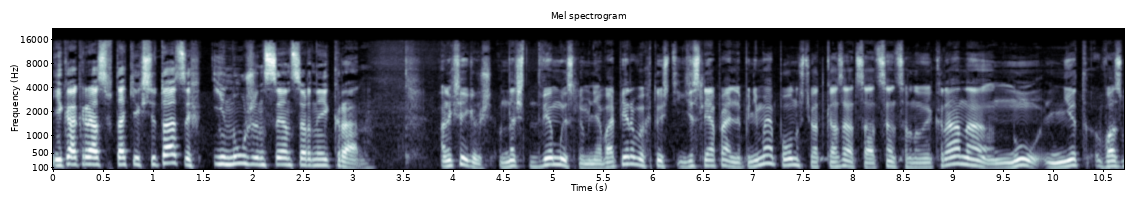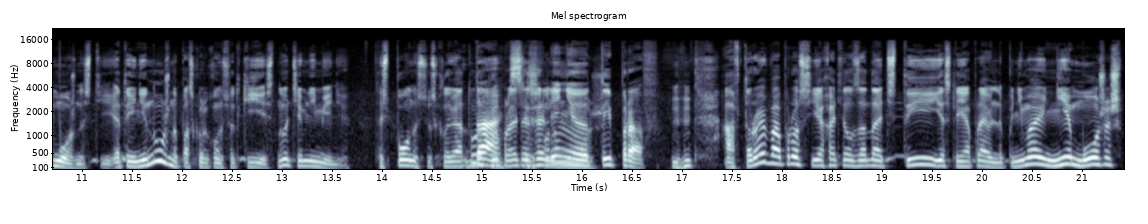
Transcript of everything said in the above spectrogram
и как раз в таких ситуациях и нужен сенсорный экран. Алексей Григорьевич, значит, две мысли у меня. Во-первых, то есть, если я правильно понимаю, полностью отказаться от сенсорного экрана, ну, нет возможности. Это и не нужно, поскольку он все-таки есть, но тем не менее. То есть полностью с клавиатурой да, ты к сожалению, ты прав. Мгм. А второй вопрос я хотел задать. Ты, если я правильно понимаю, не можешь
